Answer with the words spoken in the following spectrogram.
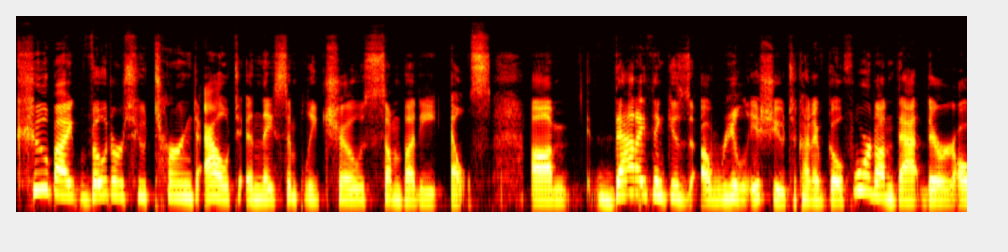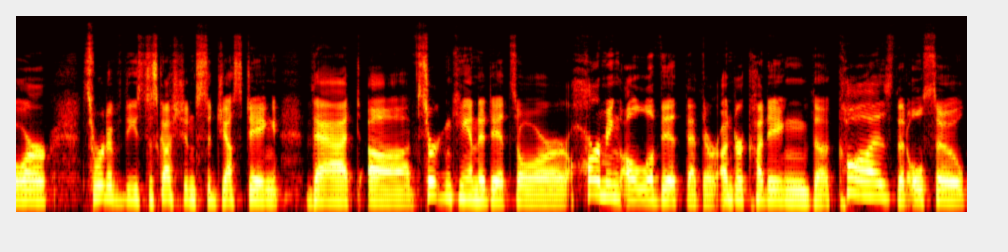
coup by voters who turned out and they simply chose somebody else. Um, that I think is a real issue to kind of go forward on that. There are sort of these discussions suggesting that uh, certain candidates are harming all of it, that they're undercutting the cause, that also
